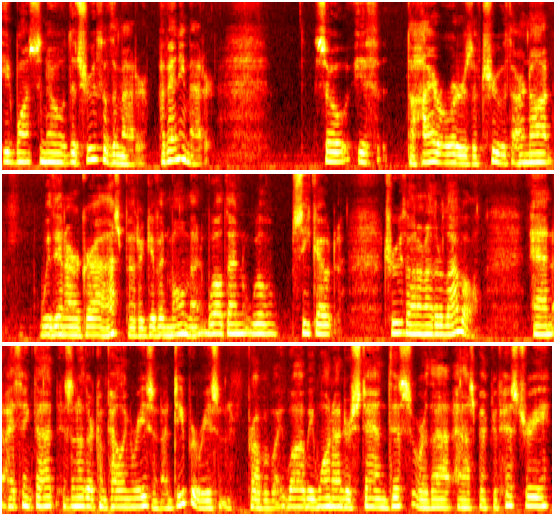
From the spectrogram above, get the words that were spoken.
It wants to know the truth of the matter, of any matter. So if the higher orders of truth are not within our grasp at a given moment, well, then we'll seek out truth on another level. And I think that is another compelling reason, a deeper reason, probably, why we want to understand this or that aspect of history,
